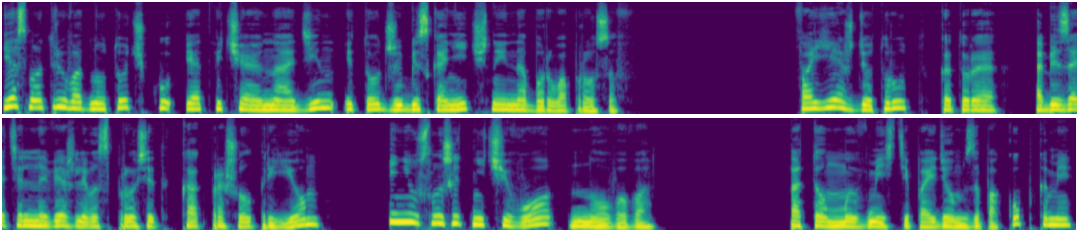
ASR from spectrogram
Я смотрю в одну точку и отвечаю на один и тот же бесконечный набор вопросов. В фойе ждет Рут, которая обязательно вежливо спросит, как прошел прием, и не услышит ничего нового. Потом мы вместе пойдем за покупками,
